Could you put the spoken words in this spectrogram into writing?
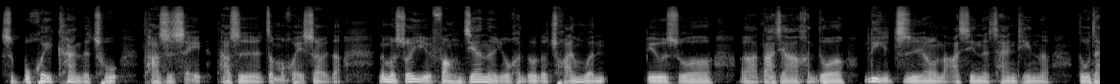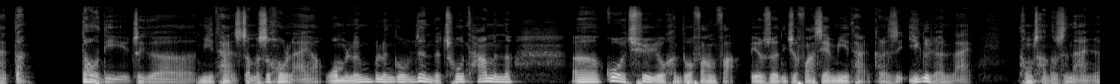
是不会看得出他是谁，他是怎么回事的。那么，所以坊间呢有很多的传闻，比如说，呃，大家很多立志要拿新的餐厅呢都在等，到底这个密探什么时候来啊？我们能不能够认得出他们呢？呃，过去有很多方法，比如说，你就发现密探可能是一个人来，通常都是男人，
